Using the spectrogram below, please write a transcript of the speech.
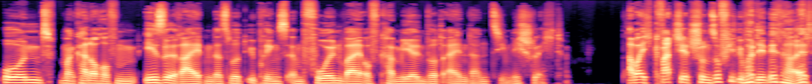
Und man kann auch auf dem Esel reiten. Das wird übrigens empfohlen, weil auf Kamelen wird einen dann ziemlich schlecht. Aber ich quatsche jetzt schon so viel über den Inhalt.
